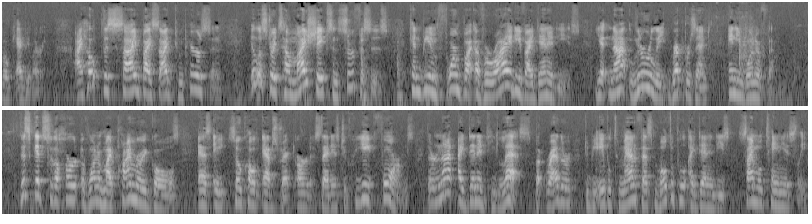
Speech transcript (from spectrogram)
vocabulary. I hope this side by side comparison illustrates how my shapes and surfaces can be informed by a variety of identities, yet not literally represent any one of them. This gets to the heart of one of my primary goals as a so called abstract artist that is, to create forms that are not identity less, but rather to be able to manifest multiple identities simultaneously,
